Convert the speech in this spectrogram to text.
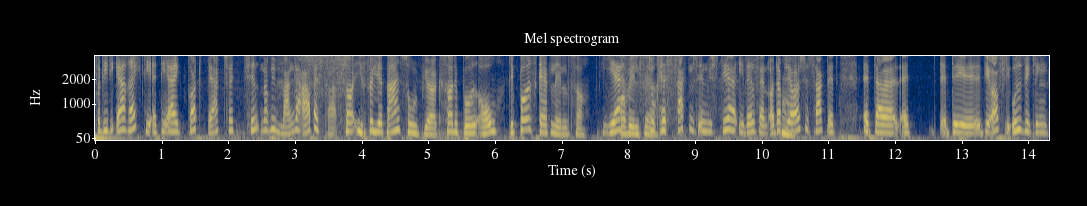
fordi det er rigtigt, at det er et godt værktøj til, når vi mangler arbejdskraft. Så ifølge dig, Solbjørg, så er det både og. Det er både skattelettelser ja, og velfærd. du kan sagtens investere i velfærd. Og der bliver mm. også sagt, at, at, der, at det, det offentlige udvikling,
